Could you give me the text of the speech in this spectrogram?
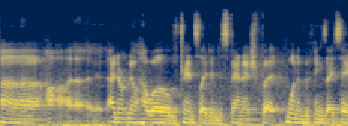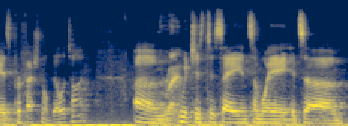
Uh, I, I don't know how well it'll translate into Spanish, but one of the things I say is professional dilettante. Um, Right. Which is to say, in some way, it's a,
